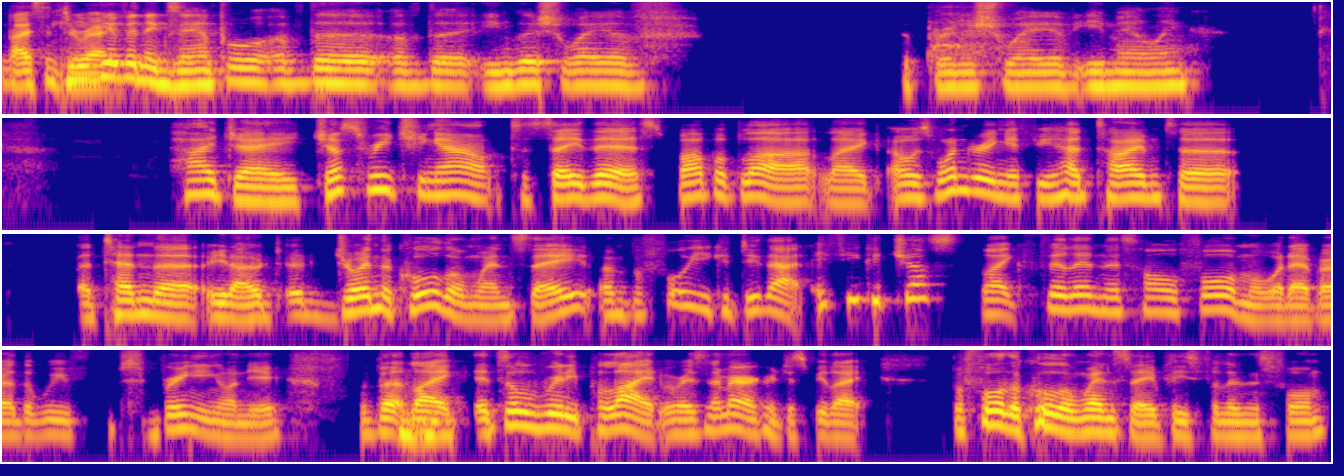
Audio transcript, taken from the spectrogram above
nice and can you direct. give an example of the of the English way of the British way of emailing? Hi Jay, just reaching out to say this, blah blah blah. Like, I was wondering if you had time to attend the, you know, join the call on Wednesday. And before you could do that, if you could just like fill in this whole form or whatever that we've springing on you. But Mhm. like, it's all really polite. Whereas in America, just be like, before the call on Wednesday, please fill in this form.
